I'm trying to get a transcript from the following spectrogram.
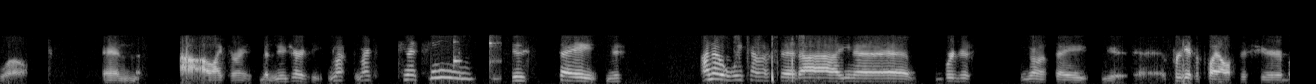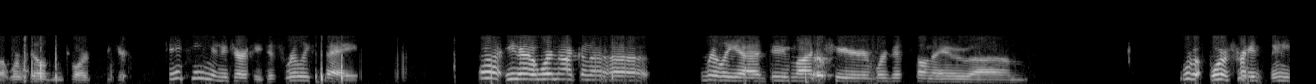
well, and I, I like the Rangers. But New Jersey, my, my, can a team just say just? I know we kind of said, uh, you know, we're just going to say uh, forget the playoffs this year, but we're building towards. Can a team in New Jersey just really say, uh, you know, we're not going to uh, really uh, do much here. We're just going to um, we're we're going to any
